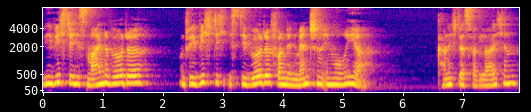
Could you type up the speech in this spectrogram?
Wie wichtig ist meine Würde und wie wichtig ist die Würde von den Menschen in Moria? Kann ich das vergleichen?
